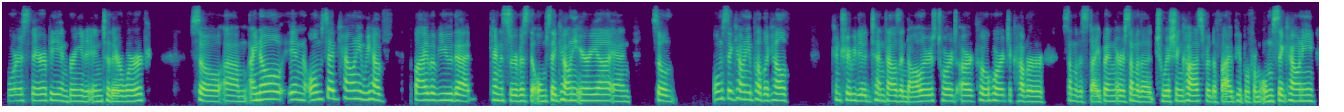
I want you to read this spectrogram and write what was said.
forest therapy and bringing it into their work? So um, I know in Olmsted County, we have five of you that kind of service the Olmsted County area. And so Olmsted County Public Health contributed $10,000 towards our cohort to cover some of the stipend or some of the tuition costs for the five people from Olmsted County.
